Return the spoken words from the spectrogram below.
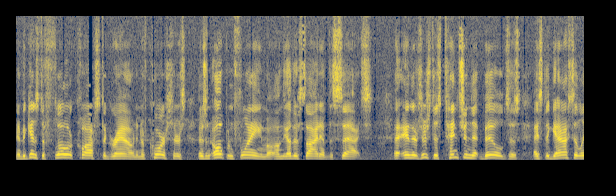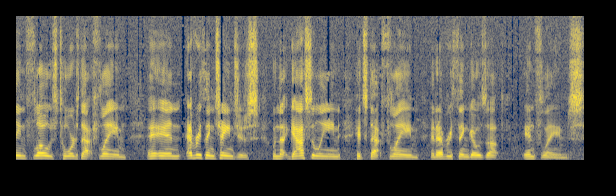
and begins to flow across the ground. And of course, there's there's an open flame on the other side of the set. And there's just this tension that builds as, as the gasoline flows towards that flame. And everything changes when that gasoline hits that flame and everything goes up in flames.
